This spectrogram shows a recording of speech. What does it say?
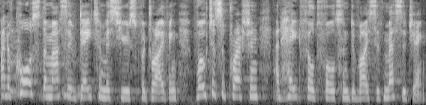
and of course, the massive data misuse for driving voter suppression and hate-filled false and divisive messaging.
